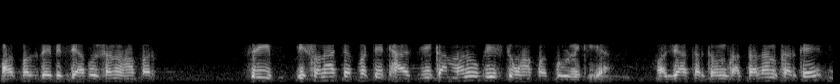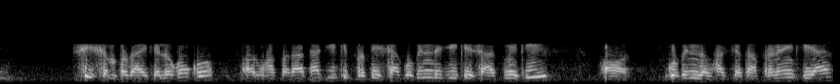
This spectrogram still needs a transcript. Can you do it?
और बलदेव विद्याभूषण वहाँ पर श्री विश्वनाथ चक्रवर्ती ठाकुर जी का मनोभीष्ट वहाँ पर पूर्ण किया और जाकर के उनका तलन करके श्री संप्रदाय के लोगों को और वहाँ पर राधा जी की प्रतिष्ठा गोविंद जी के साथ में की और गोविंद भाष्य का प्रणय किया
